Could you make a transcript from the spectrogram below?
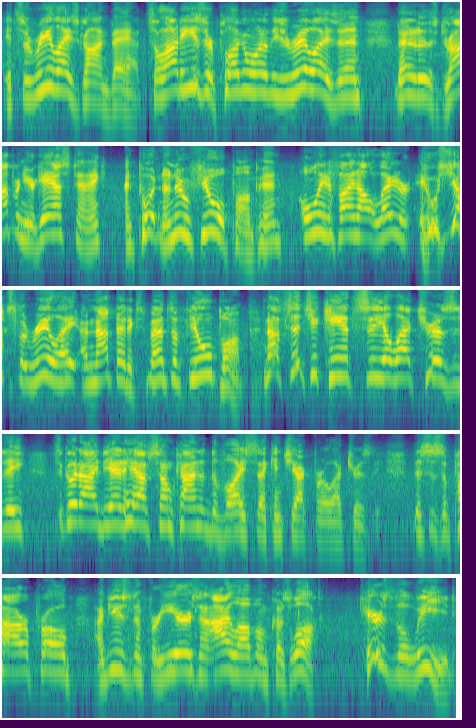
it's the relay's gone bad. It's a lot easier plugging one of these relays in than it is dropping your gas tank and putting a new fuel pump in, only to find out later it was just the relay and not that expensive fuel pump. Now, since you can't see electricity, it's a good idea to have some kind of device that can check for electricity. This is a power probe. I've used them for years and I love them because look, here's the lead.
